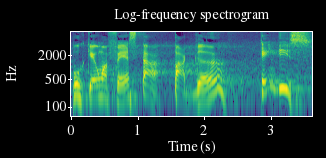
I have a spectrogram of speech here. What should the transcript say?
porque é uma festa pagã, quem disse?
